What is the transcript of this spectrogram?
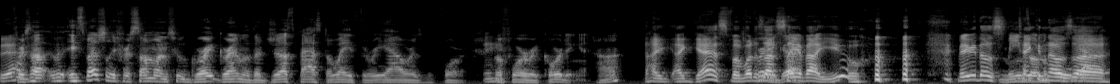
Yeah. For some, especially for someone whose great grandmother just passed away three hours before Eh. before recording it, huh? I, I guess, but what does that Pretty say about you? Maybe those Means taking those cool guy. uh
